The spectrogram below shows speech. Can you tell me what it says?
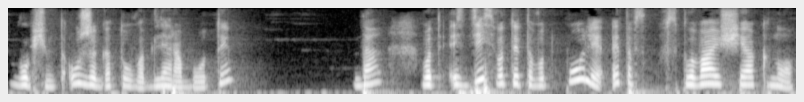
в общем-то, уже готова для работы. Да? Вот здесь вот это вот поле, это всплывающее окно.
